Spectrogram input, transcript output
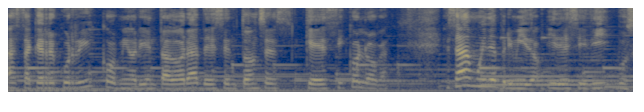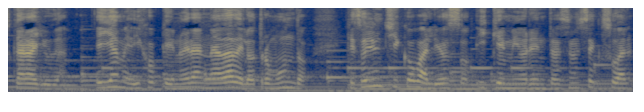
hasta que recurrí con mi orientadora de ese entonces, que es psicóloga. Estaba muy deprimido y decidí buscar ayuda. Ella me dijo que no era nada del otro mundo, que soy un chico valioso y que mi orientación sexual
